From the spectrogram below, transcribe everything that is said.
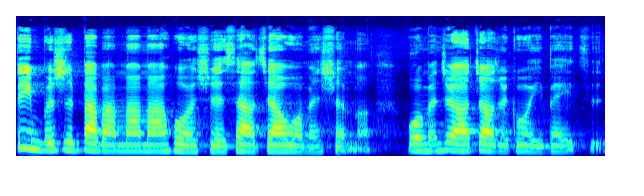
并不是爸爸妈妈或学校教我们什么，我们就要照着过一辈子。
